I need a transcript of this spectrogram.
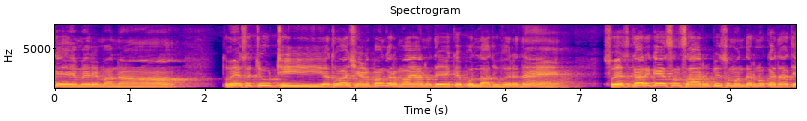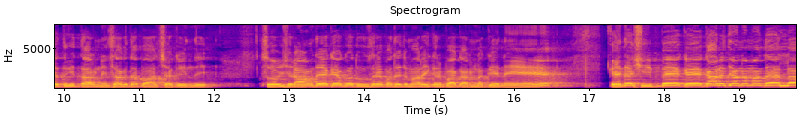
ਕਹੇ ਮੇਰੇ ਮਨਾ ਤੂੰ ਇਸ ਝੂਠੀ ਅਥਵਾ ਛਿਣ ਭੰਗਰ ਮਾਇਆ ਨੂੰ ਦੇਖ ਕੇ ਭੁੱਲਾ ਜੂ ਫਿਰਦਾ ਹੈ। ਸੋ ਇਸ ਕਰਕੇ ਸੰਸਾਰ ਰੂਪੀ ਸਮੁੰਦਰ ਨੂੰ ਕਦਾਚਿਤ ਵੀ ਤਰ ਨਹੀਂ ਸਕਦਾ, ਪਾਤਸ਼ਾਹ ਕਹਿੰਦੇ। ਸੋ ਵਿਸ਼ਰਾਮ ਦੇ ਕੇ ਅੱਗੋਂ ਦੂਸਰੇ ਪਦੇ ਚ ਮਾਰੇ ਕਿਰਪਾ ਕਰਨ ਲੱਗੇ ਨੇ। ਕਹਿੰਦਾ ਸ਼ੀਪੇ ਕੇ ਘਰ ਜਨਮ ਦੈਲਾ,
